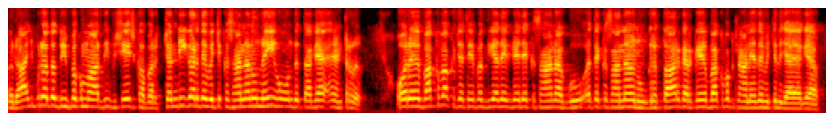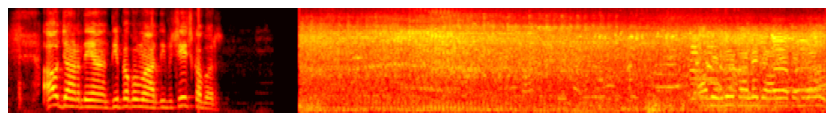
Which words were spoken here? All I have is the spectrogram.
ਰਾਜਪੁਰਾ ਤੋਂ ਦੀਪਕ ਕੁਮਾਰ ਦੀ ਵਿਸ਼ੇਸ਼ ਖਬਰ ਚੰਡੀਗੜ੍ਹ ਦੇ ਵਿੱਚ ਕਿਸਾਨਾਂ ਨੂੰ ਨਹੀਂ ਹੋਣ ਦਿੱਤਾ ਗਿਆ ਐਂਟਰ ਔਰ ਵੱਖ-ਵੱਖ ਜਥੇਬੰਦੀਆਂ ਦੇ ਜਿਹੜੇ ਕਿਸਾਨ ਆਗੂ ਅਤੇ ਕਿਸਾਨਾਂ ਨੂੰ ਗ੍ਰਿਫਤਾਰ ਕਰਕੇ ਵੱਖ-ਵੱਖ ਥਾਣਿਆਂ ਦੇ ਵਿੱਚ ਲਿਜਾਇਆ ਗਿਆ। ਆਓ ਜਾਣਦੇ ਹਾਂ ਦੀਪਕ ਕੁਮਾਰ ਦੀ ਵਿਸ਼ੇਸ਼ ਖਬਰ। ਆ ਦੇਖਦੇ ਹੋ ਟਰਾਲੇ ਜਾ ਰਹੇ ਆ ਚੰਡੀਗੜ੍ਹ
